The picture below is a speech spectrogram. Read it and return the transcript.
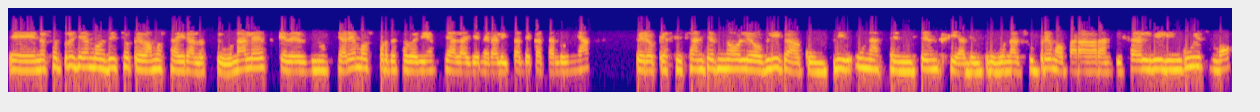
Eh, nosotros ya hemos dicho que vamos a ir a los tribunales, que denunciaremos por desobediencia a la Generalitat de Cataluña, pero que si Sánchez no le obliga a cumplir una sentencia del Tribunal Supremo para garantizar el bilingüismo,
